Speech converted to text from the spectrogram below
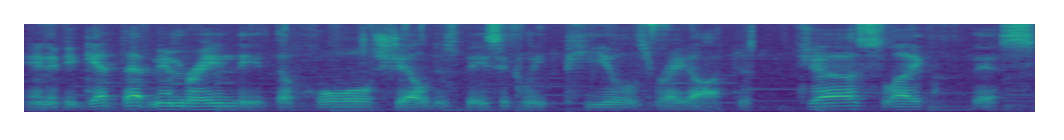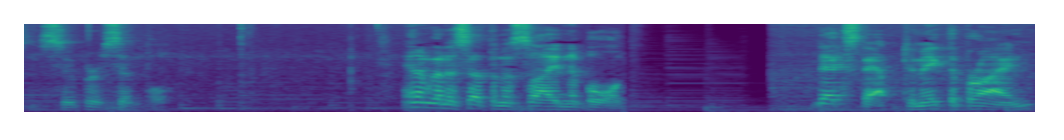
And if you get that membrane, the, the whole shell just basically peels right off. Just, just like this. Super simple. And I'm going to set them aside in a bowl. Next step, to make the brine,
